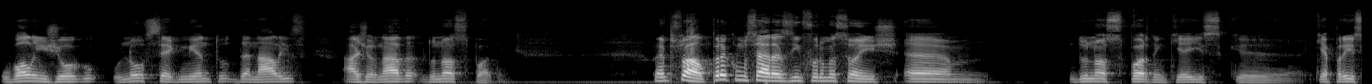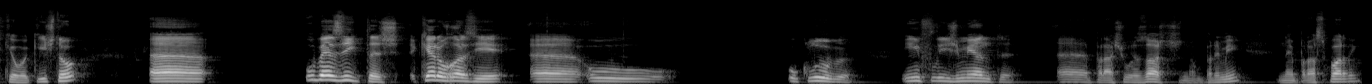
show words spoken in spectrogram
o Bola em Jogo, o novo segmento de análise à jornada do nosso Sporting. Bem, pessoal, para começar as informações hum, do nosso Sporting, que é isso que, que é para isso que eu aqui estou. Uh, o Besiktas quer o Rosier, uh, o, o clube, infelizmente, uh, para as suas hostes, não para mim, nem para o Sporting,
